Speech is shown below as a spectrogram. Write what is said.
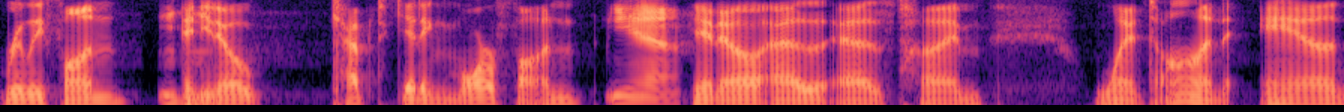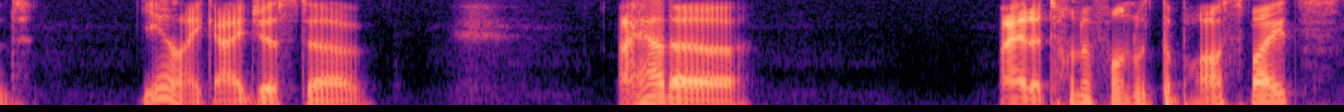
really fun and, Mhm. you know, kept getting more fun, yeah, you know, as, as time went on. And yeah, like I just, uh, I had a, I had a ton of fun with the boss fights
